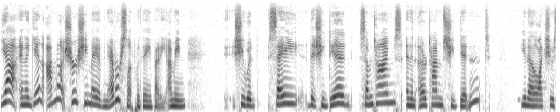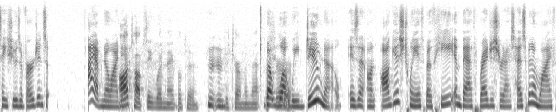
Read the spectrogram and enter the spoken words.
Yeah, and again, I'm not sure she may have never slept with anybody. I mean, she would say that she did sometimes, and then other times she didn't. You know, like she would say she was a virgin. So I have no idea. Autopsy wasn't able to determine that. For But sure. what we do know is that on August 20th, both he and Beth registered as husband and wife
